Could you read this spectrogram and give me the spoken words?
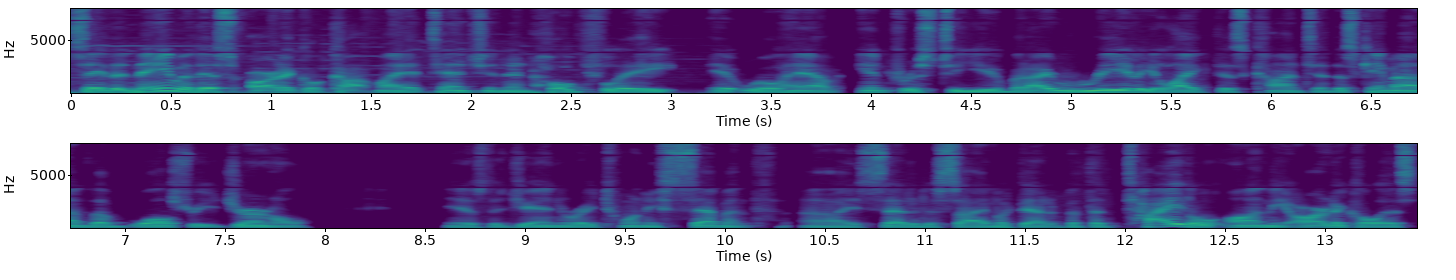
Say the name of this article caught my attention, and hopefully it will have interest to you. But I really like this content. This came out of the Wall Street Journal. It was the January 27th. Uh, I set it aside and looked at it. But the title on the article is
